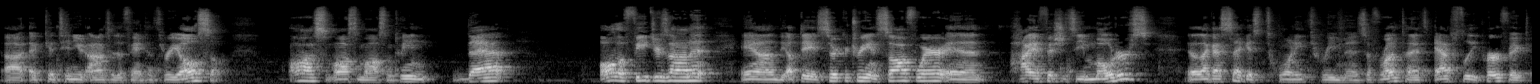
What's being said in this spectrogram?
uh, continued onto the Phantom 3 also. Awesome, awesome, awesome. Between that, all the features on it, and the updated circuitry and software and high efficiency motors. And like I said, it gets 23 minutes of runtime. It's absolutely perfect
